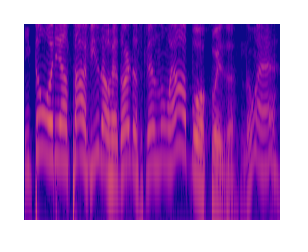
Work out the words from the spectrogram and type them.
Então, orientar a vida ao redor das crianças não é uma boa coisa. Não é.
